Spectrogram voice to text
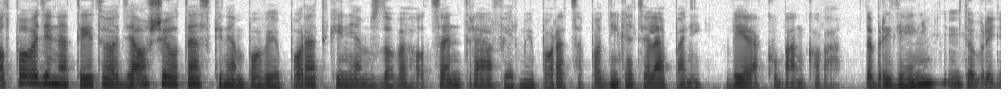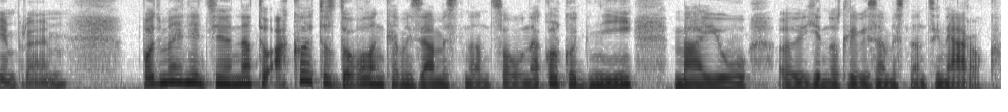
Odpovede na tieto a ďalšie otázky nám povie poradkynia mzdového centra firmy Poradca podnikateľa pani Viera Kubanková. Dobrý deň. Dobrý deň, prajem. Poďme hneď na to, ako je to s dovolenkami zamestnancov. Na koľko dní majú e, jednotliví zamestnanci nárok?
